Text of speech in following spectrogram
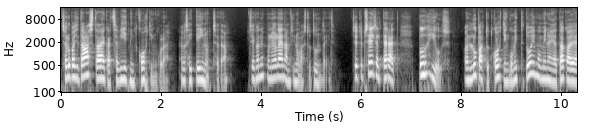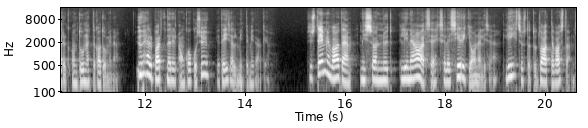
sa lubasid aasta aega, et sa viid mind kohtingule, aga sa ei teinud seda. Seega nüüd mul ei ole enam sinu vastu tundeid. see ütleb selgelt ära, et põhjus on lubatud kohtingu mittetoimumine ja tagajärg on tunnete kadumine. ühel partneril on kogu süü ja teisel mitte midagi. süsteemne vaade, mis on nüüd lineaarse ehk selle sirgjoonelise, lihtsustatud vaate vastand,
